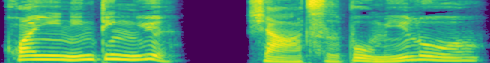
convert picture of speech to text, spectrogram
欢迎您订阅，下次不迷路哦。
